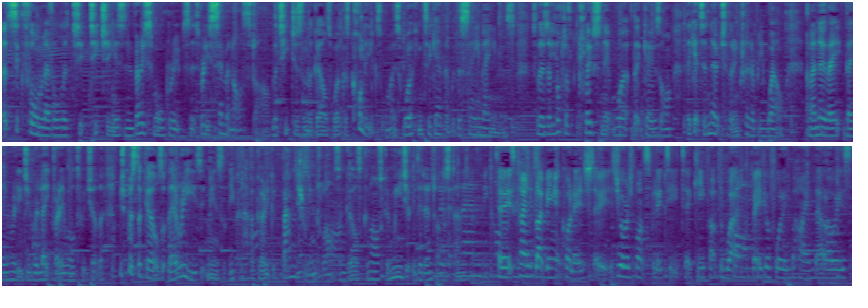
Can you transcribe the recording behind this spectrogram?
At sixth form level, the t- teaching is in very small groups and it's really seminar style. The teachers and the girls work as colleagues almost, working together with the same aims. So there's a lot of close knit work that goes on. They get to know each other incredibly well, and I know they, they really do relate very well to each other, which puts the girls at their ease. It means that you can have a very good banter in class and girls can ask immediately they don't understand. So it's kind of like being at college, so it's your responsibility to keep up the work, but if you're falling behind, they'll always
